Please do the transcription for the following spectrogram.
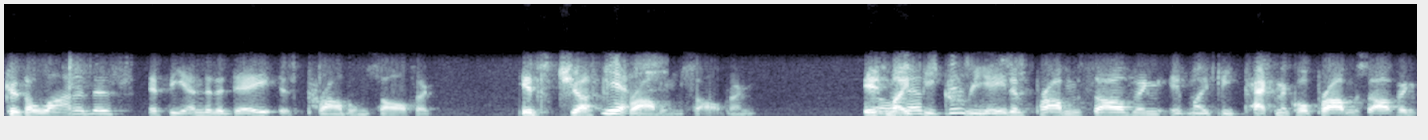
Because a lot of this, at the end of the day, is problem solving. It's just yes. problem solving. It well, might be business. creative problem solving. It might be technical problem solving.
